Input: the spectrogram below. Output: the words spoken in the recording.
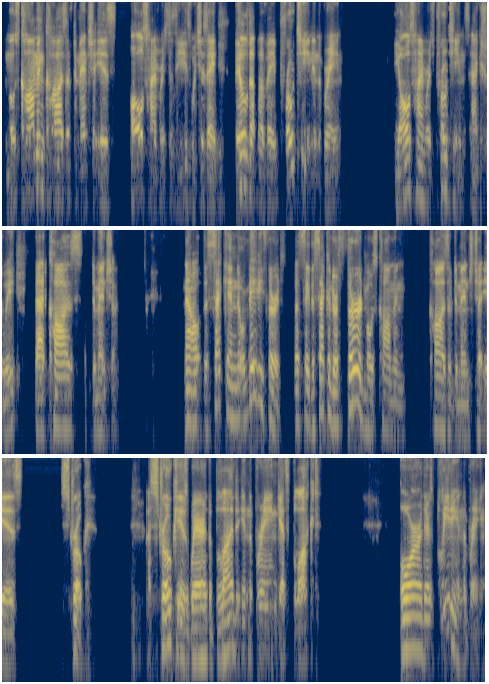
The most common cause of dementia is Alzheimer's disease, which is a buildup of a protein in the brain. The Alzheimer's proteins actually that cause dementia. Now, the second or maybe third, let's say the second or third most common cause of dementia is stroke. A stroke is where the blood in the brain gets blocked or there's bleeding in the brain,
